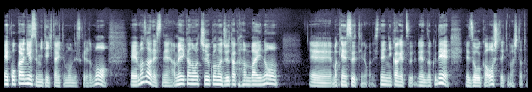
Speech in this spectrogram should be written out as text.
えここからニュース見ていきたいと思うんですけれども、えまずはですね、アメリカの中古の住宅販売の、えー、まあ、件数っていうのがですね、2ヶ月連続で増加をしてきましたと。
